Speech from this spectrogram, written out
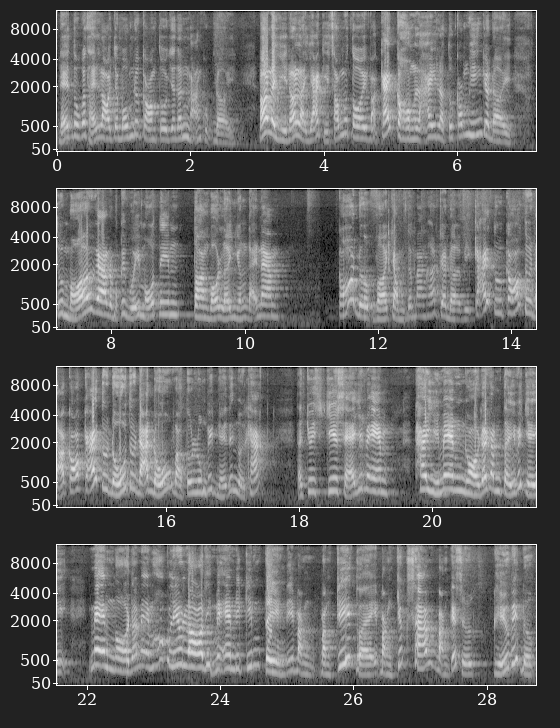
để tôi có thể lo cho bốn đứa con tôi cho đến mãn cuộc đời. Đó là gì? Đó là giá trị sống của tôi, và cái còn lại là tôi cống hiến cho đời. Tôi mở ra được một cái quỹ mổ tim toàn bộ lợi nhuận đại nam có được vợ chồng tôi mang hết cho đời vì cái tôi có tôi đã có cái tôi đủ tôi đã đủ và tôi luôn biết nghĩ tới người khác. Tại chia, chia sẻ với mấy em thay vì mấy em ngồi đó ganh tị với chị mấy em ngồi đó mấy em hót liếu lo thì mấy em đi kiếm tiền đi bằng bằng trí tuệ bằng chất xám bằng cái sự hiểu biết được.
